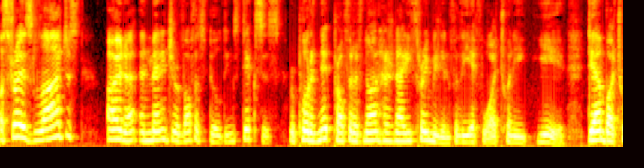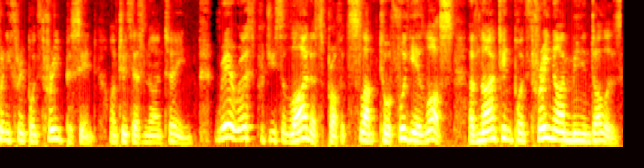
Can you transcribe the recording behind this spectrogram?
Australia's largest owner and manager of office buildings, Dexus, reported net profit of 983 million for the FY20 year, down by 23.3% on 2019. Rare earth producer Lynas profits slumped to a full year loss of 19.39 million dollars,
